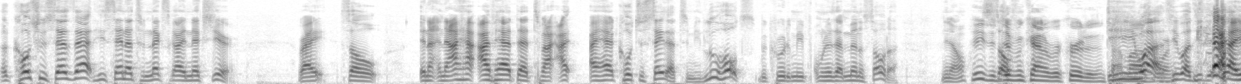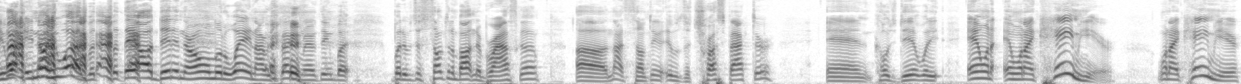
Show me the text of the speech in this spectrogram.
a coach who says that, he's saying that to the next guy next year, right? So, and I, and I ha- I've had that. To my, I I had coaches say that to me. Lou Holtz recruited me when he was at Minnesota. You know, He's a So- different kind of recruiter than Tom he was. He was. He did, yeah, he was. No, he was. But but they all did it in their own little way, and I respect them and everything. But but it was just something about Nebraska. Uh, not something. It was a trust factor, and Coach did what he. And when and when I came here, when I came here,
